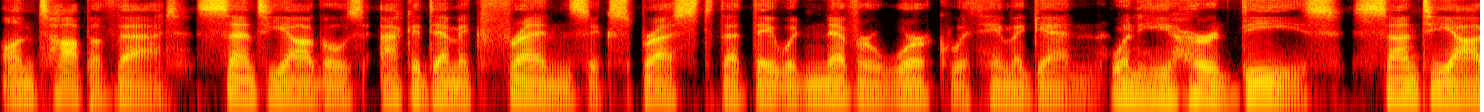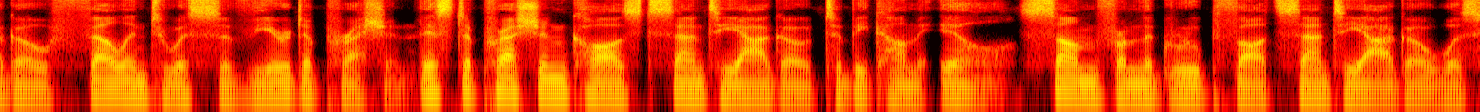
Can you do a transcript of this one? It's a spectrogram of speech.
On top of that, Santiago's academic friends expressed that they would never work with him again. When he heard these, Santiago fell into a severe depression. This depression caused Santiago to become ill. Some from the group thought Santiago was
